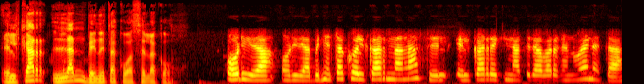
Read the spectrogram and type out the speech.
Elkar lan benetakoa zelako. Hori da, hori da. Benetako elkarnana, el, elkarrekin atera bar genuen, eta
